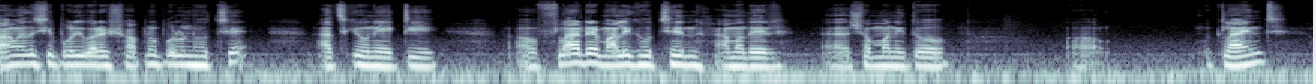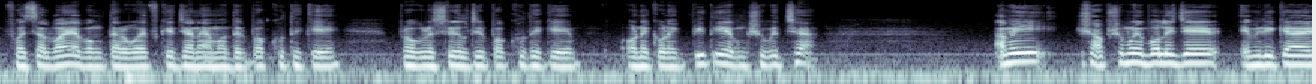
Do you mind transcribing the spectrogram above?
বাংলাদেশি পরিবারের স্বপ্ন পূরণ হচ্ছে। আজকে উনি একটি ফ্ল্যাটের মালিক হচ্ছেন আমাদের সম্মানিত ক্লায়েন্ট ফয়সাল ভাই এবং তার ওয়াইফকে জানায় আমাদের পক্ষ থেকে প্রগ্রেস রিয়েলটির পক্ষ থেকে অনেক অনেক প্রীতি এবং শুভেচ্ছা। আমি সবসময় বলি যে আমেরিকায়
